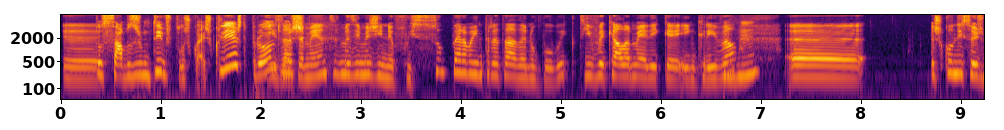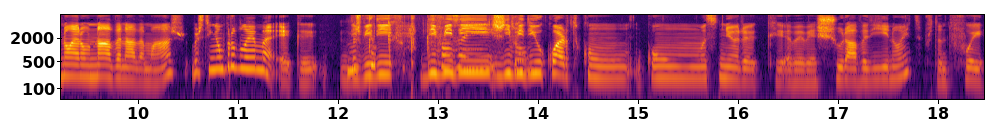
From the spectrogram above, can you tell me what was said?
eh, tu sabes os motivos pelos quais escolheste, pronto, mas Exatamente, mas... imagina, fui super bem tratada no público, tive aquela médica incrível, Uhum. eh, as condições não eram nada, nada más, mas tinha um problema, é que Mas dividi, porquê fazem dividi, dividi o quarto com, com uma senhora que a bebê chorava dia e noite, portanto foi...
